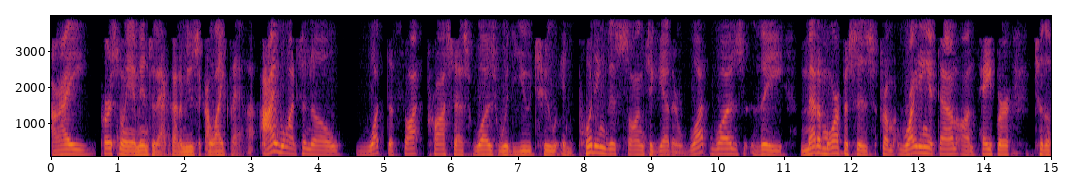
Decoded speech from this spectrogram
I personally am into that kind of music. I like that. I want to know what the thought process was with you two in putting this song together. What was the metamorphosis from writing it down on paper to the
